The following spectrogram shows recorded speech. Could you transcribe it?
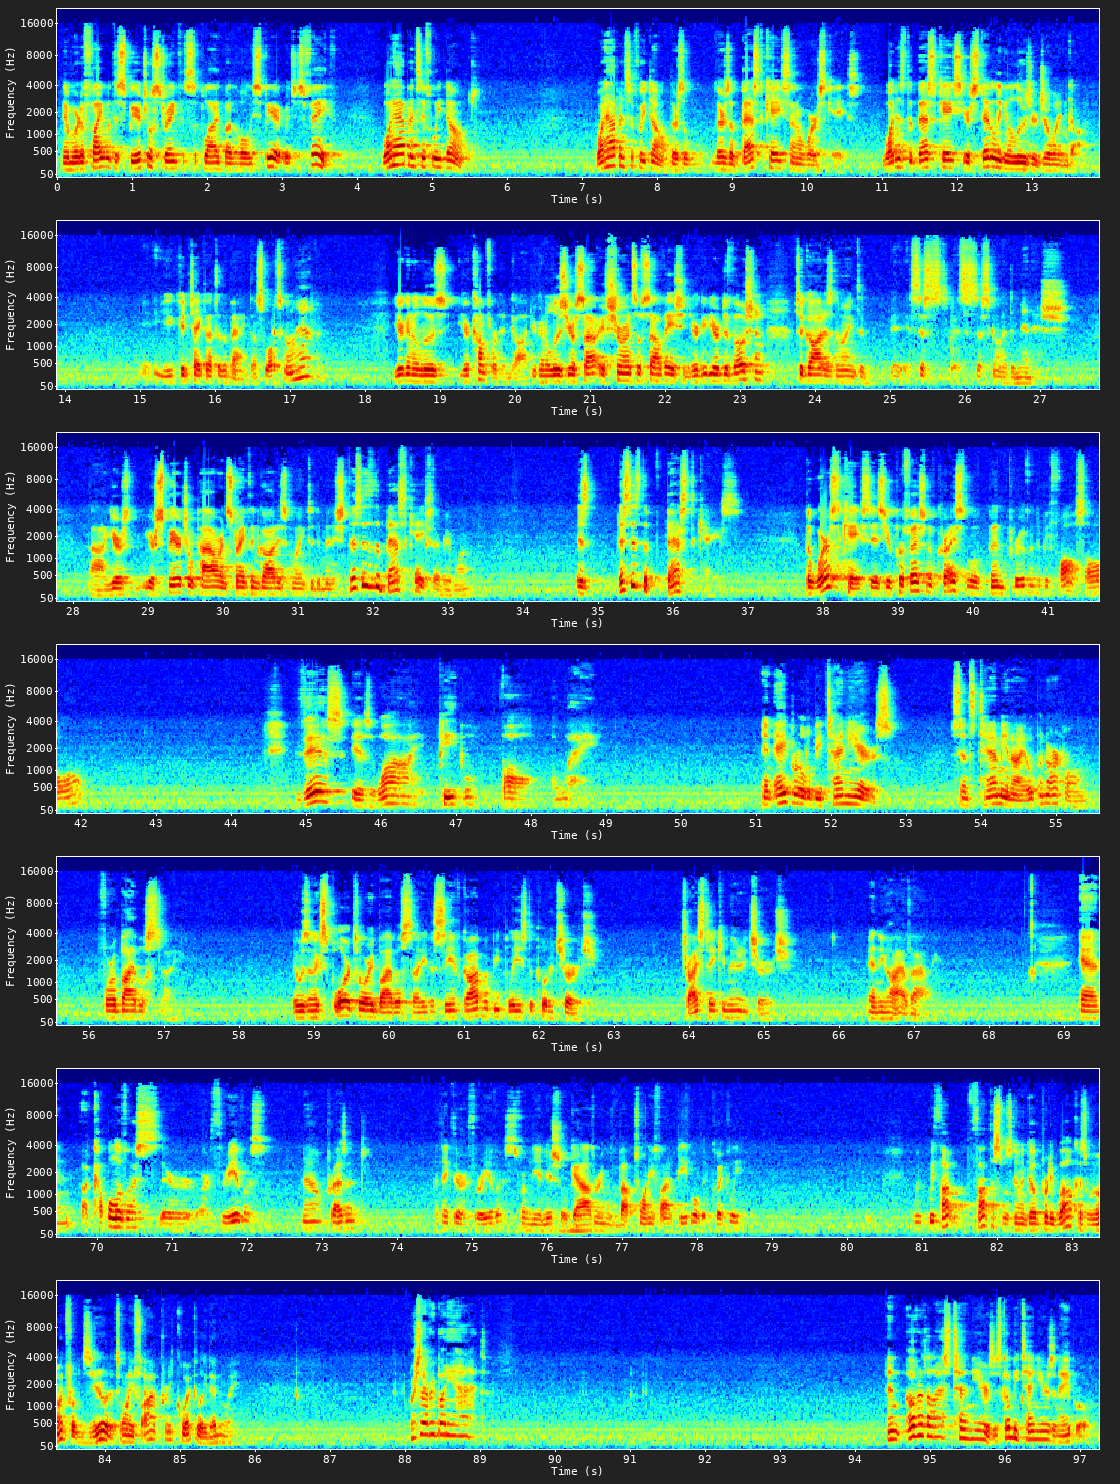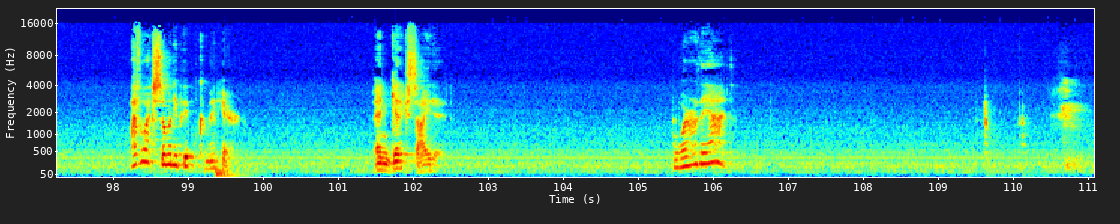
And we're to fight with the spiritual strength that's supplied by the Holy Spirit, which is faith. What happens if we don't? What happens if we don't? There's a, there's a best case and a worst case. What is the best case? You're steadily going to lose your joy in God. You can take that to the bank. That's what's going to happen. You're going to lose your comfort in God. You're going to lose your assurance of salvation. Your, your devotion to God is going to, it's just, it's just going to diminish. Uh, your, your spiritual power and strength in God is going to diminish. This is the best case, everyone. Is this is the best case. The worst case is your profession of Christ will have been proven to be false all along. This is why people fall away. In April, it'll be 10 years since Tammy and I opened our home for a Bible study. It was an exploratory Bible study to see if God would be pleased to put a church, Tri State Community Church, in the Ohio Valley. And a couple of us, there are three of us now present. I think there are three of us from the initial gathering of about 25 people that quickly. We, we thought, thought this was going to go pretty well because we went from zero to 25 pretty quickly, didn't we? Where's everybody at? And over the last 10 years, it's going to be 10 years in April, I've watched so many people come in here. and get excited. Where are they at?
